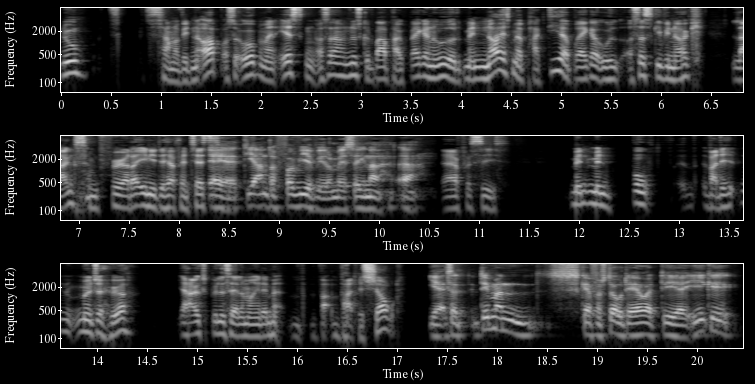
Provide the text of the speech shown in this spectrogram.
nu samler vi den op, og så åbner man æsken, og så nu skal du bare pakke brækkerne ud, men nøjes med at pakke de her brækker ud, og så skal vi nok langsomt føre dig ind i det her fantastiske. Ja, ja, de andre forvirrer vi dig med senere. Ja. Ja, præcis. Men, men Bo, var det, må jeg høre, jeg har jo ikke spillet så mange af dem her, var, var det sjovt? Ja, altså det man skal forstå, det er jo, at det er ikke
